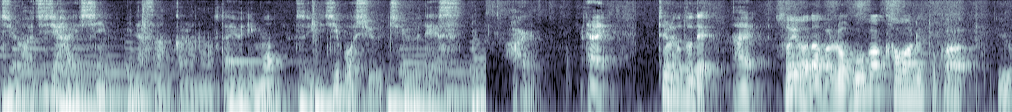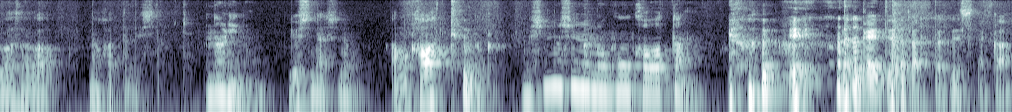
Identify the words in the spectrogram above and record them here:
18時配信。皆さんからのお便りも随時募集中です。はい。はい。ということで、はい、そういえばなんかロゴが変わるとかいう噂がなかったでしたっ何の？けよしなしの。あもう変わってんのか。吉野市のロゴ変わったの？えなんか言ってなかったでしたか？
